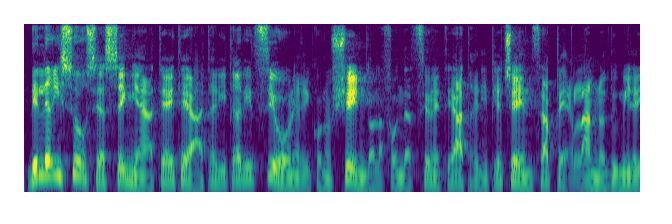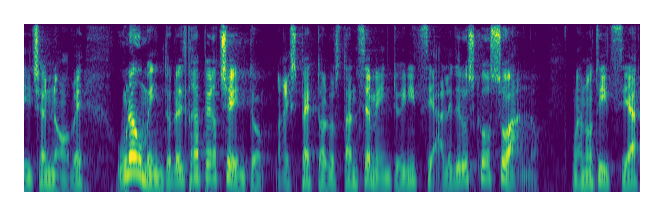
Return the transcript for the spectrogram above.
delle risorse assegnate ai teatri di tradizione, riconoscendo alla Fondazione Teatri di Piacenza per l'anno 2019 un aumento del 3% rispetto allo stanziamento iniziale dello scorso anno. Una notizia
